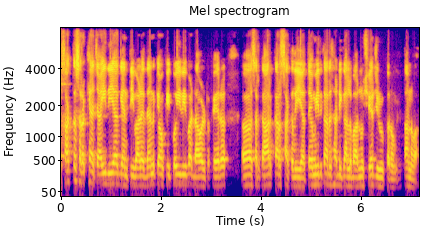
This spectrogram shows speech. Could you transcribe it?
ਸਖਤ ਸੁਰੱਖਿਆ ਚਾਹੀਦੀ ਆ ਗਿਣਤੀ ਵਾਲੇ ਦਿਨ ਕਿਉਂਕਿ ਕੋਈ ਵੀ ਵੱਡਾ ਉਲਟ ਫੇਰ ਅਹ, ਸਰਕਾਰ ਕਰ ਸਕਦੀ ਆ ਤੇ ਉਮੀਦ ਕਰਦੇ ਸਾਡੀ ਗੱਲਬਾਤ ਨੂੰ ਸ਼ੇਅਰ ਜ਼ਰੂਰ ਕਰੋਗੇ। ਧੰਨਵਾਦ।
